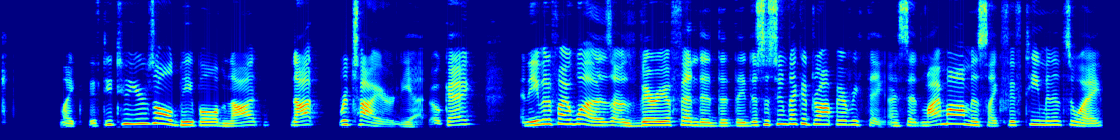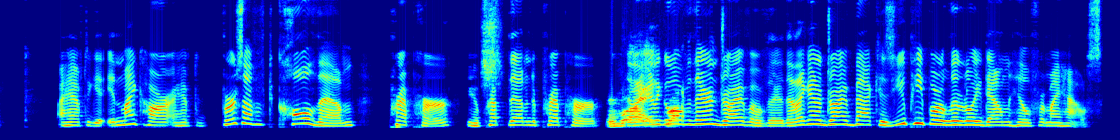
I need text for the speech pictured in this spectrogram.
like 52 years old, people. I'm not not retired yet, okay? And even if I was, I was very offended that they just assumed I could drop everything. I said, My mom is like 15 minutes away. I have to get in my car. I have to, first, I have to call them, prep her, you know, prep them to prep her. Right, then I got to go right. over there and drive over there. Then I got to drive back because you people are literally down the hill from my house.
